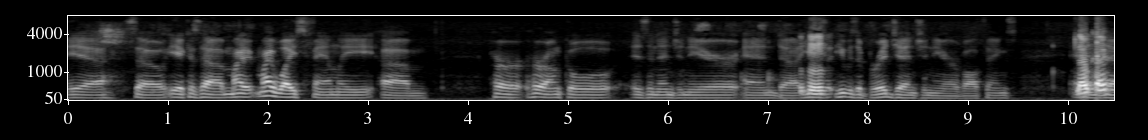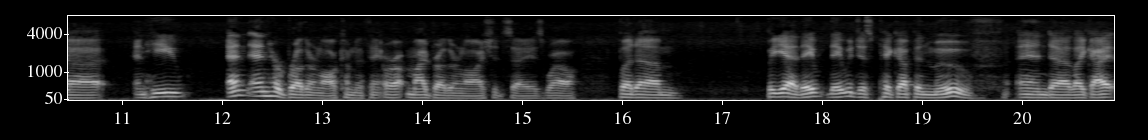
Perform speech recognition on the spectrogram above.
Yeah, so yeah, because uh, my my wife's family, um, her her uncle is an engineer, and uh, he, was, he was a bridge engineer of all things. And, Okay. uh, and he and and her brother in law come to think, or my brother in law, I should say as well. But um, but yeah, they they would just pick up and move, and uh, like I.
